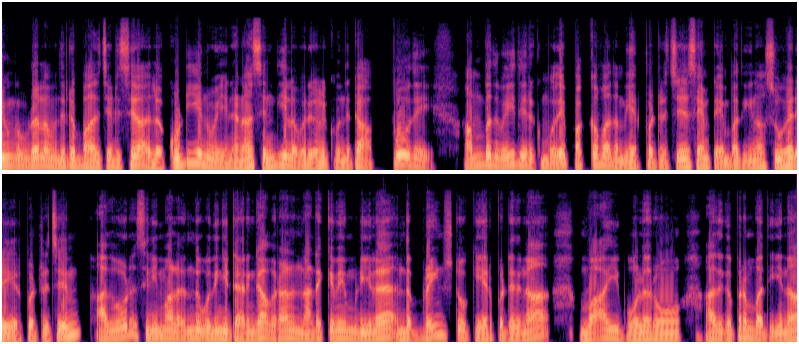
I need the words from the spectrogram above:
இவங்க உடலை வந்துட்டு பாதிச்சிருச்சு. அதில் கொடிய நோய் என்னன்னா செந்தில் அவர்களுக்கு வந்துட்டு அப்போதே ஐம்பது வயது இருக்கும்போதே பக்கவாதம் ஏற்பட்டுருச்சு. சேம் டைம் பார்த்தீங்கன்னா சுகர் ஏற்பட்டுருச்சு. அதோட சினிமால இருந்து ஒதுங்கிட்டாருங்க. அவரால் நடக்கவே முடியல. இந்த பிரெயின் ஸ்ட்ரோக் ஏற்பட்டதுன்னா வாய் புலரும் அதுக்கப்புறம் பார்த்தீங்கன்னா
